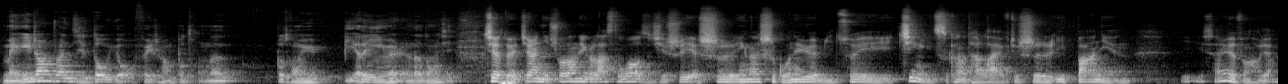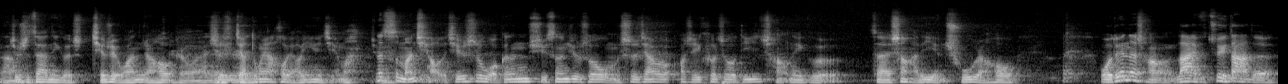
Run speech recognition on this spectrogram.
每一张专辑都有非常不同的。不同于别的音乐人的东西，这对，既然你说到那个 Last Waltz，其实也是应该是国内乐迷最近一次看到他 live，就是一八年一三月份好像，就是在那个浅水湾，然后是叫东亚后摇音乐节嘛。那次蛮巧的，其实是我跟徐森，就是说我们是加入二十一课之后第一场那个在上海的演出，然后我对那场 live 最大的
